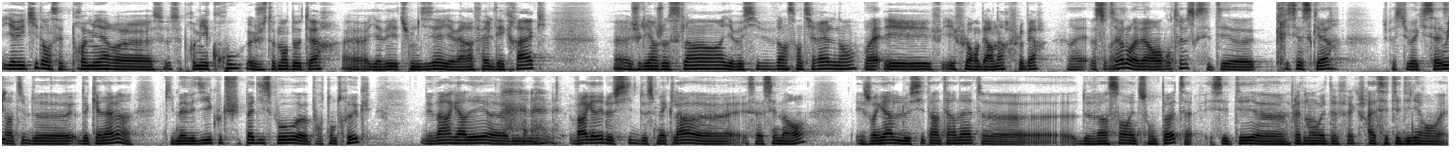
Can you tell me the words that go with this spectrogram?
Il y avait qui dans cette première, euh, ce, premier crew justement d'auteurs? Il y avait, tu me disais, il y avait Raphaël Descraques, Julien Josselin, il y avait aussi Vincent Tirel, non? Ouais. et, Florent Bernard, Flaubert. Ouais. Vincent Tirel, on l'avait rencontré parce que c'était Chris Esker. Je sais pas si tu vois qui c'est, c'est un type de, de, canal qui m'avait dit écoute, je suis pas dispo pour ton truc, mais va regarder, va regarder le site de ce mec-là, c'est assez marrant. Et je regarde le site internet euh, de Vincent et de son pote, et c'était. Euh, Complètement what the fuck, Ah, c'était délirant, ouais.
